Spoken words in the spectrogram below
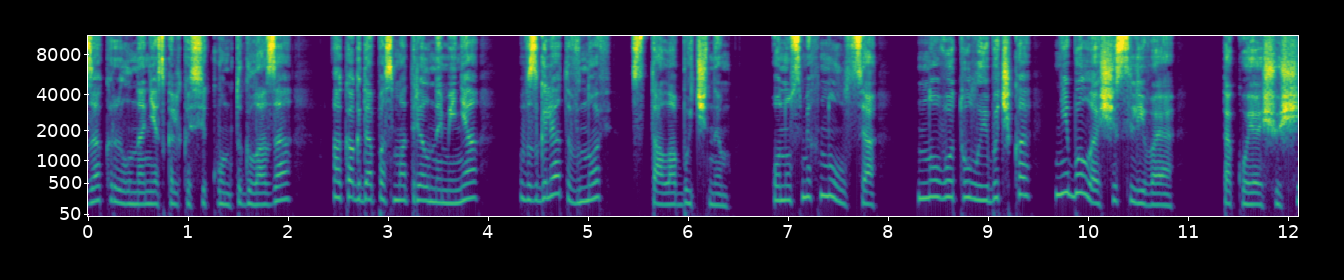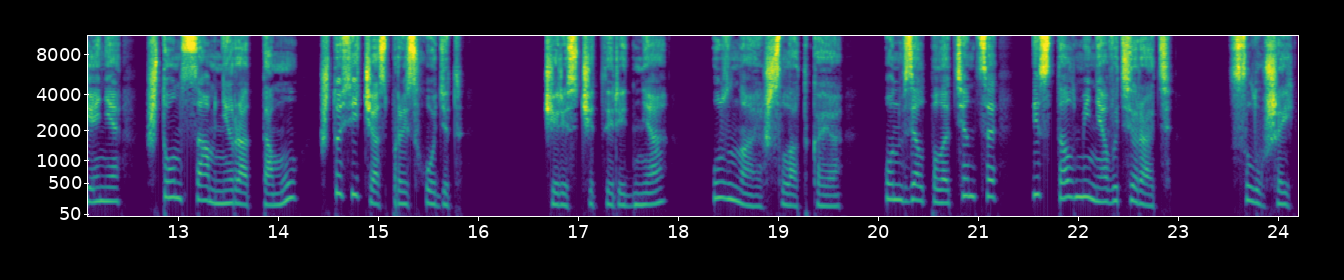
закрыл на несколько секунд глаза, а когда посмотрел на меня, взгляд вновь стал обычным. Он усмехнулся, но вот улыбочка не была счастливая. Такое ощущение, что он сам не рад тому, что сейчас происходит. Через четыре дня узнаешь, сладкая. Он взял полотенце и стал меня вытирать. «Слушай,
